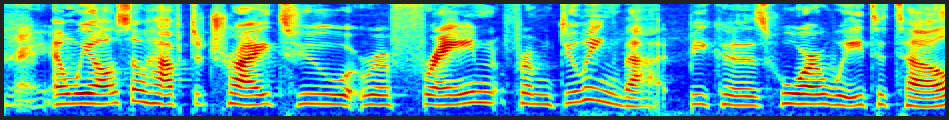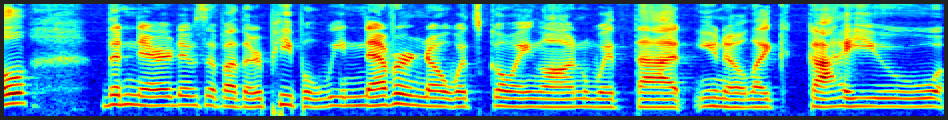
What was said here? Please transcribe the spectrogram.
Right. And we also have to try to refrain from doing that because who are we to tell the narratives of other people? We never know what's going on with that, you know, like guy you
